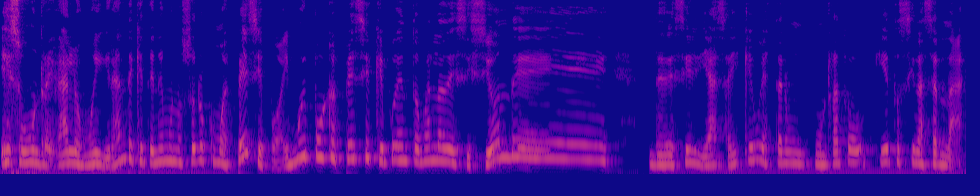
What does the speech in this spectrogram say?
eso es un regalo muy grande que tenemos nosotros como especie. Pues hay muy pocas especies que pueden tomar la decisión de, de decir, ya, ¿sabéis que voy a estar un, un rato quieto sin hacer nada?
